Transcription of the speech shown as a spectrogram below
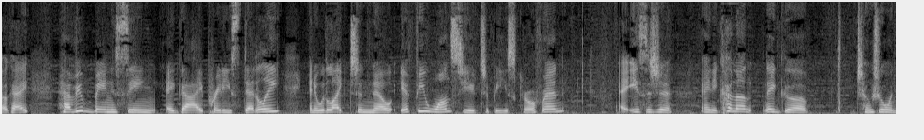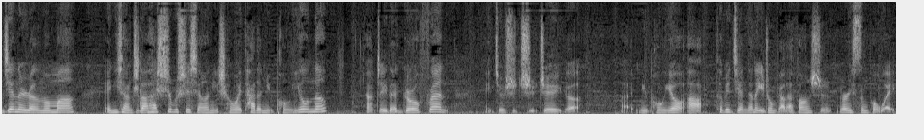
Okay, have you been seeing a guy pretty steadily and would like to know if he wants you to be his girlfriend? 哎，意思是，哎，你看到那个成熟稳健的人了吗？ 哎，你想知道他是不是想要你成为他的女朋友呢？啊，这里的 girlfriend，也就是指这个呃女朋友啊，特别简单的一种表达方式，very simple way.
